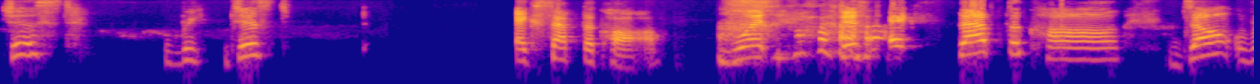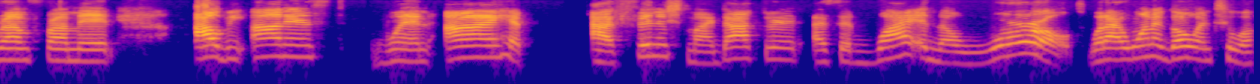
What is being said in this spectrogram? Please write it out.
just re- just accept the call what just accept the call. Don't run from it. I'll be honest, when I have I finished my doctorate, I said, why in the world would I want to go into a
